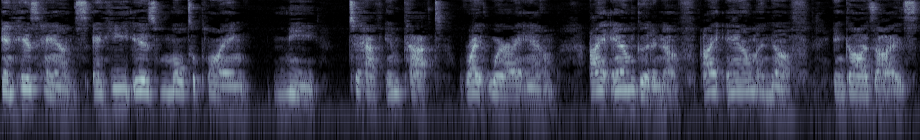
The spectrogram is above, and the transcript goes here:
in his hands. And he is multiplying me to have impact right where I am. I am good enough. I am enough in God's eyes.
